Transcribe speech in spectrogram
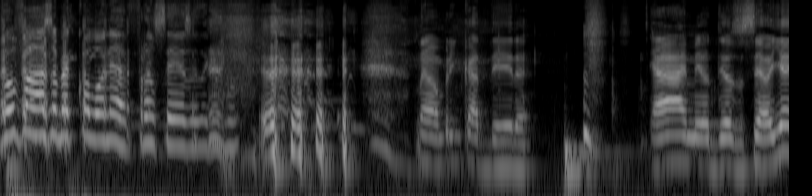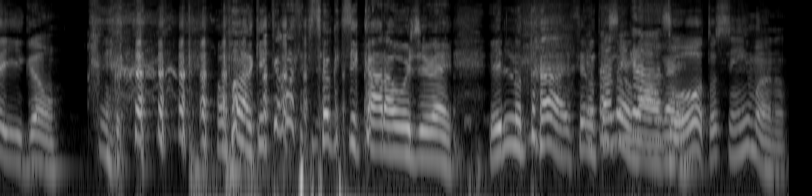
Vamos falar sobre a colônia francesa daqui a pouco. Não, brincadeira. Ai, meu Deus do céu. E aí, Igão? Mano, o que, que aconteceu com esse cara hoje, velho? Ele não tá. Você não Ele tá tá, sem normal, graça. velho. Tô, tô sim, mano.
